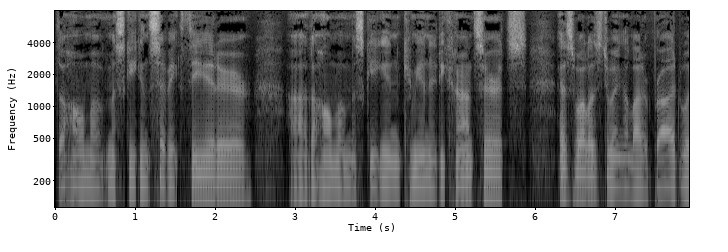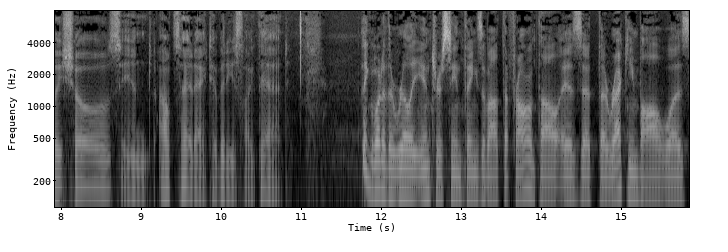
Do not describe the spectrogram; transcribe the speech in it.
the home of Muskegon Civic Theater, uh, the home of Muskegon Community Concerts, as well as doing a lot of Broadway shows and outside activities like that. I think one of the really interesting things about the Frauenthal is that the Wrecking Ball was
